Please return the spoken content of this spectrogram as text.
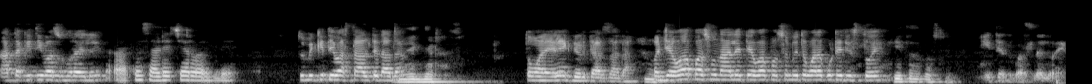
आता किती वाजून राहिले? आता साडेचार वाजले. तुम्ही किती वाजता आलते दादा? एक दीड तुम्हाला यायला एक दीड तास झाला. पण जेव्हापासून आले तेव्हापासून मी तुम्हाला कुठे दिसतोय? इथंच बसलो इथेच बसलेलो आहे.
